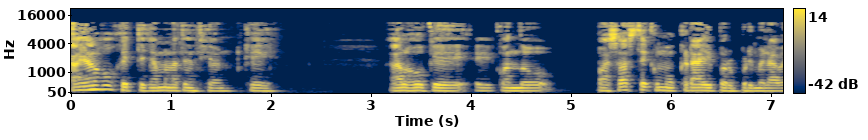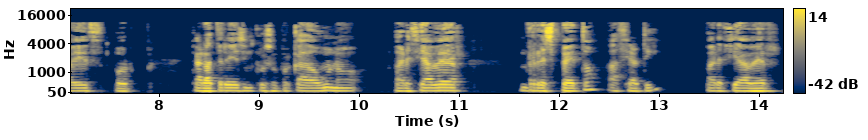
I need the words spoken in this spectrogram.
hay algo que te llama la atención, que algo que eh, cuando pasaste como Cry por primera vez, por cara 3, incluso por cada uno, parecía haber respeto hacia ti, parecía haber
